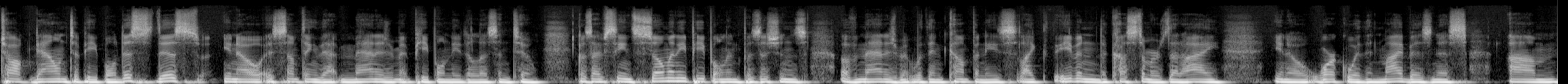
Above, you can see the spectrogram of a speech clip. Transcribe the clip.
talk down to people. This this, you know, is something that management people need to listen to. Because I've seen so many people in positions of management within companies, like even the customers that I, you know, work with in my business, um,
